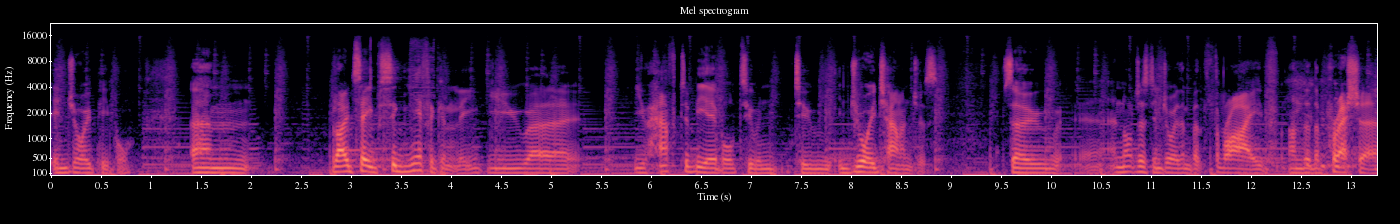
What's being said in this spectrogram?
enjoy people. Um, but I'd say significantly, you uh, you have to be able to en- to enjoy challenges. So, uh, and not just enjoy them, but thrive under the pressure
